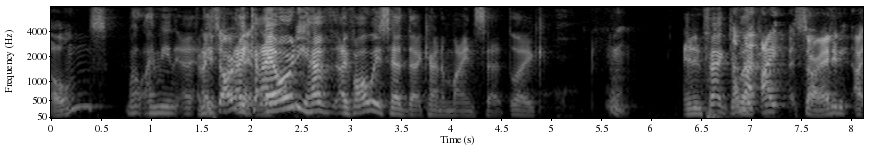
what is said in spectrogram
owns? well, I mean, I, mean, I, already I, I already have. I've always had that kind of mindset. Like. And in fact, I'm like, not. I sorry. I didn't. I,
